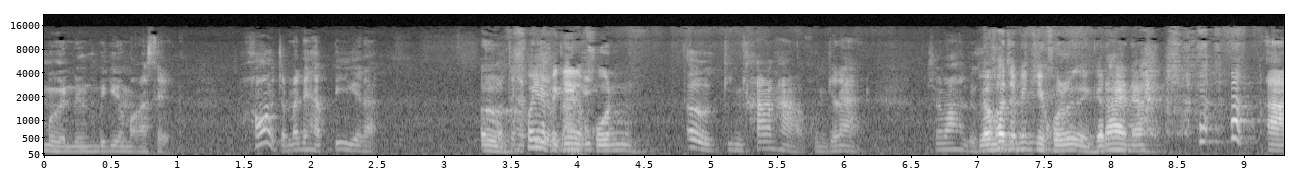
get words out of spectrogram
หมื่นหนึ่งไปกินโอมากาเสะเขาอาจจะไม่ได้ happy ก็ได้เออเขาอยากไปกินกับคุณ เออ กินข้างทางกับคุณก็ได้ใช่ป่ะหรือแล้วเขาคุณจะไปกินคนอื่นก็ได้นะ อ่า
